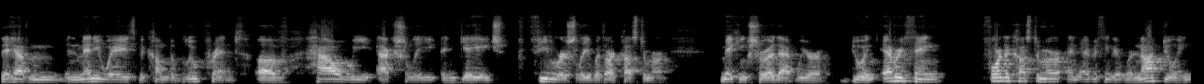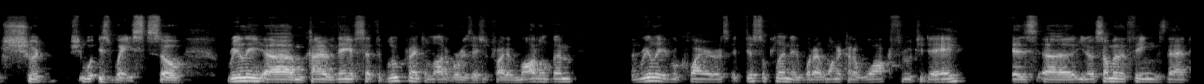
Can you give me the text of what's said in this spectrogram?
They have in many ways become the blueprint of how we actually engage feverishly with our customer, making sure that we are doing everything for the customer and everything that we're not doing should is waste. So really um, kind of they have set the blueprint. A lot of organizations try to model them. Really, it requires a discipline. And what I want to kind of walk through today is, uh, you know, some of the things that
